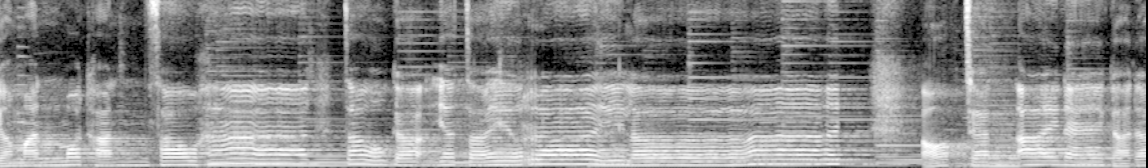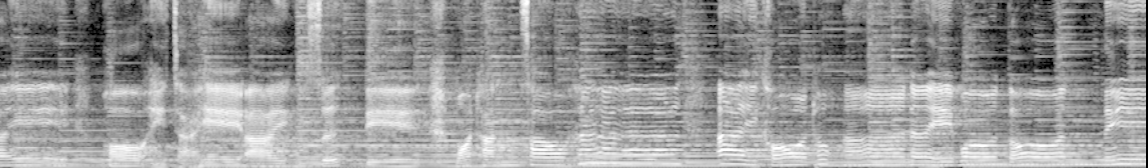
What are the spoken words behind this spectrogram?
ก็มันบ่ทันเศร้าหาเจ้าก็อย่าใจร้ายลายตอบแชทอายแน่ก็ได้ พอให้ใจอายสึกดีบ่ทันเศร้าหาอายขอโทษหาได้บ่ตอนนี้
